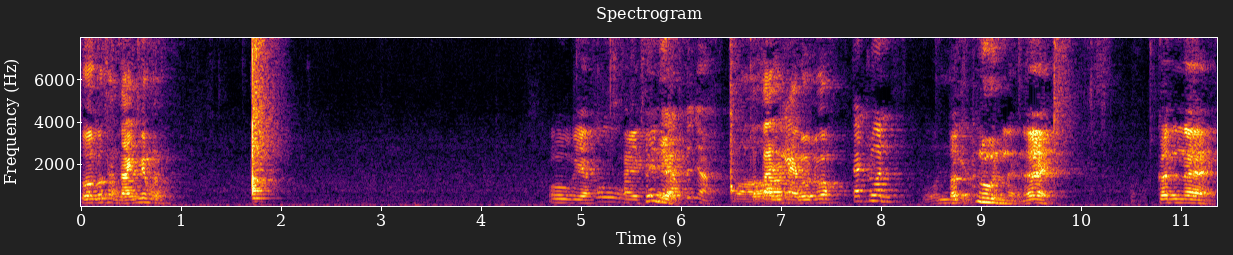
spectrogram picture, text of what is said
Tôi có thằng đánh nhưng mà ô kìa. Hay thế nhỉ? Cho tay thế này luôn đúng không? Tất luôn. Tất luôn này đây. Cân này.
